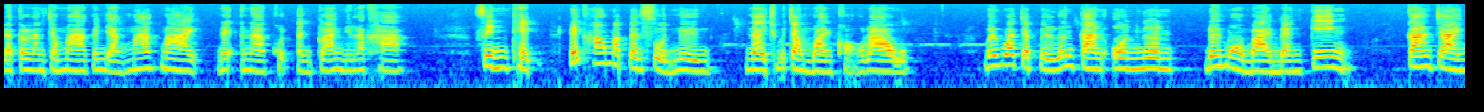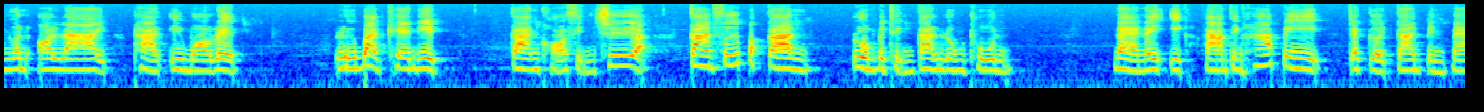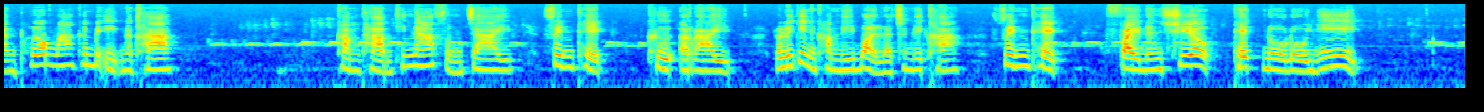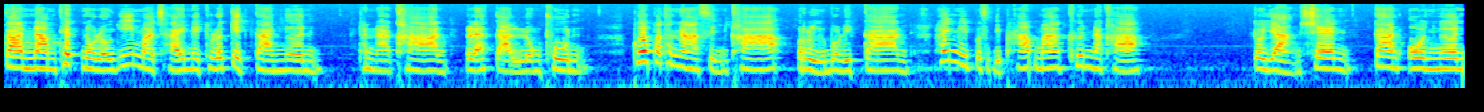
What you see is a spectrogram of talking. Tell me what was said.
และกำลังจะมากันอย่างมากมายในอนาคตอันใกล้นี้ละค่ะฟินเทคได้เข้ามาเป็นส่วนหนึ่งในชีวิตประจำวันของเรา ไม่ว่าจะเป็นเรื่องการโอนเงินด้วย mobile banking การจ่ายเงินออนไลน์ ผ่าน e-wallet หรือบัตรเครดิต การขอสินเชื่อ การซื้อประกันรวมไปถึงการลงทุน แต่ในอีก 3-5 ปี จะเกิดการเปลี่ยนแปลงเพิ่มมากขึ้นไปอีกนะคะคำถามที่น่าสนใจ FinTech คืออะไร เราได้ยินคำนี้บ่อยแล้วใช่ไหมคะ FinTech Financial Technology การนำเทคโนโลยีมาใช้ในธุรกิจการเงิน ธนาคารและการลงทุน เพื่อพัฒนาสินค้าหรือบริการให้มีประสิทธิภาพมากขึ้นนะคะ ตัวอย่างเช่น การโอนเงิน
